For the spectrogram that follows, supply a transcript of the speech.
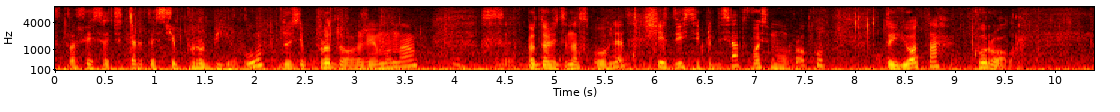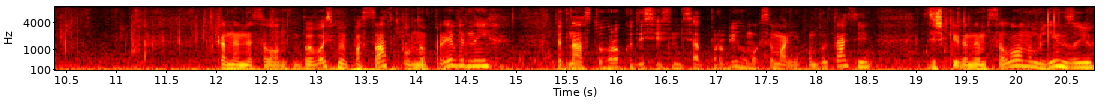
164 тисячі пробігу. Друзі, продовжуємо нам. Продовжується у нас огляд. 6250 8 року Toyota Corolla. Тканинний салон B8 Passat, повнопривідний. 15-го року 280 пробігу, максимальній комплектації зі шкіряним салоном, лінзою.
